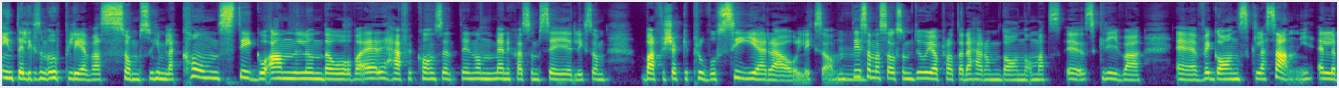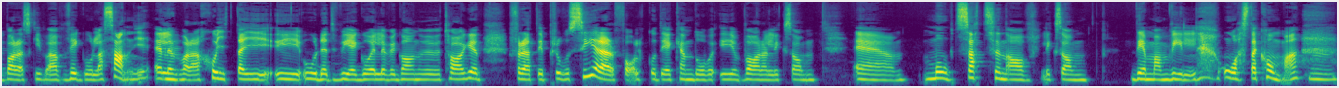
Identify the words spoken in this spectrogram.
inte liksom upplevas som så himla konstig och annorlunda och vad är det här för konstigt? Det är någon människa som säger liksom, bara försöker provocera och liksom. Mm. Det är samma sak som du och jag pratade här om dagen om att eh, skriva eh, vegansk lasagne eller bara skriva vegolasagne eller Mm. bara skita i, i ordet vego eller vegan överhuvudtaget för att det provocerar folk och det kan då vara liksom eh, motsatsen av liksom det man vill åstadkomma. Mm.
